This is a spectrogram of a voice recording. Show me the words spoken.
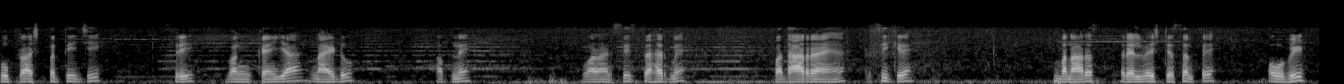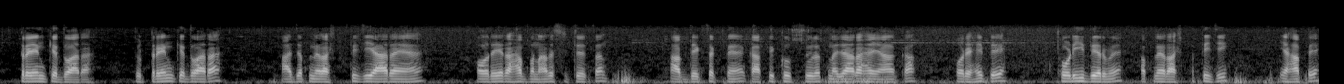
उपराष्ट्रपति जी, श्री वेंकैया नायडू अपने वाराणसी शहर में पधार रहे हैं। इसी के बनारस रेलवे स्टेशन पे वो भी ट्रेन के द्वारा। तो ट्रेन के द्वारा आज अपने राष्ट्रपति जी आ रहे हैं और ये रहा बनारस स्टेशन। आप देख सकते हैं, काफ़ी खूबसूरत नज़ारा है यहाँ का। और यहीं पे थोड़ी ही देर में अपने राष्ट्रपति जी यहाँ पे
